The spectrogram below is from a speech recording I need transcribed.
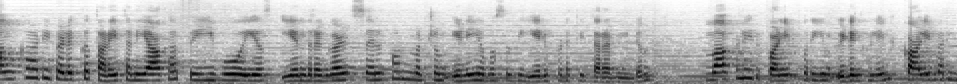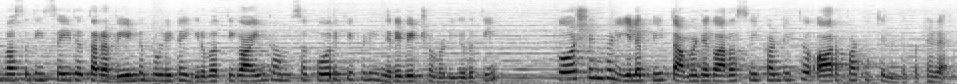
அங்காடிகளுக்கு தனித்தனியாக பிஓஎஸ் இயந்திரங்கள் செல்போன் மற்றும் இணைய வசதி ஏற்படுத்தி தர வேண்டும். மகளிர் பணிபுரியும் இடங்களில் கழிவறை வசதி செய்து தர வேண்டும் உள்ளிட்ட இருபத்தி ஐந்து அம்ச கோரிக்கைகளை நிறைவேற்ற வலியுறுத்தி கோஷங்கள் எழுப்பி தமிழக அரசை கண்டித்து ஆர்ப்பாட்டத்தில் ஈடுபட்டனர்.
